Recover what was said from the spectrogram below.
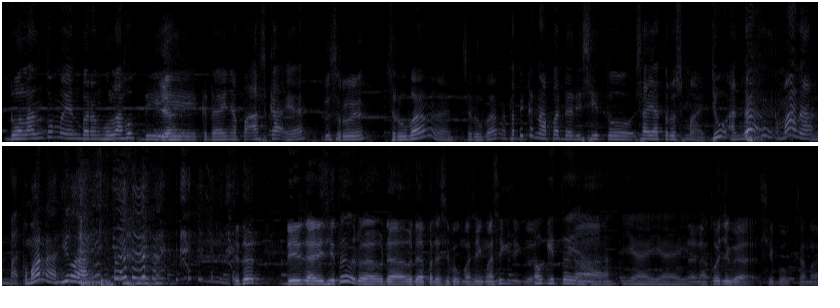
Dolan tuh main bareng hula hoop di Iya. kedainya Pak Aska ya. Itu seru ya. Seru banget, seru banget. Tapi kenapa dari situ saya terus maju, Anda ke mana? Fad? Ke mana? Hilang. itu di dari situ udah udah udah pada sibuk masing-masing sih gue. Oh gitu ya. Ah, Iya iya iya. dan aku juga sibuk sama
